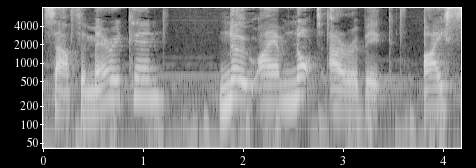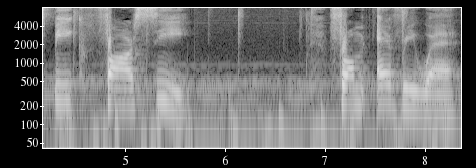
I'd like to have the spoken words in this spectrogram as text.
South American? No, I am not Arabic. I speak Farsi. From everywhere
